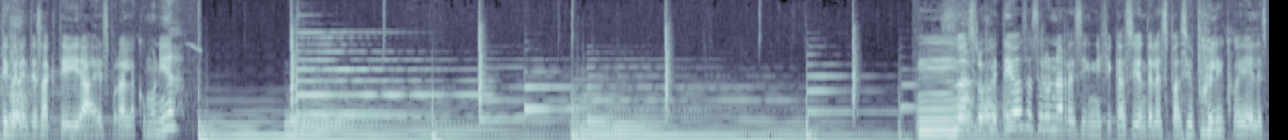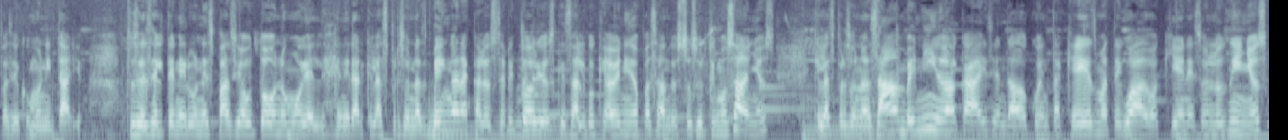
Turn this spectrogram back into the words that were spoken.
diferentes actividades para la comunidad. Nuestro objetivo es hacer una resignificación del espacio público y del espacio comunitario. Entonces el tener un espacio autónomo y el generar que las personas vengan acá a los territorios, que es algo que ha venido pasando estos últimos años, que las personas han venido acá y se han dado cuenta qué es Mateguado, a quiénes son los niños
